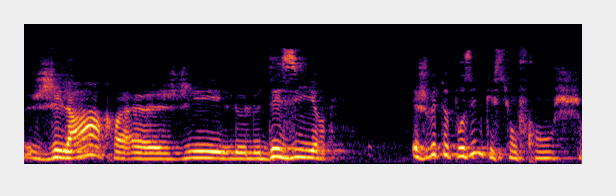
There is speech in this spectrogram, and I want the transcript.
j'ai l'art, euh, j'ai le, désir. Je vais te poser une question franche.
